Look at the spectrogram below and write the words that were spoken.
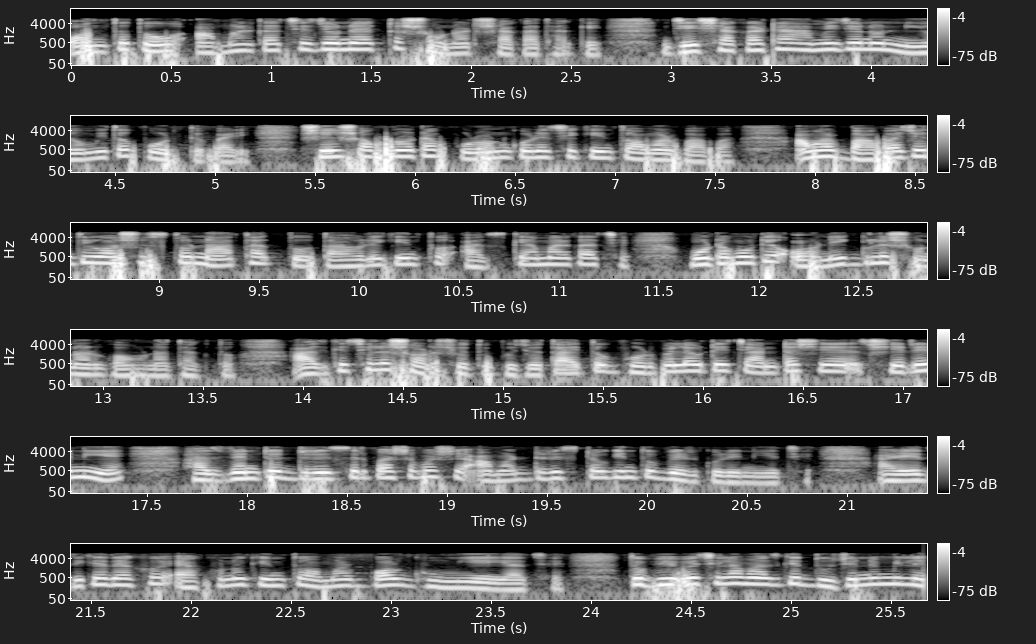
অন্তত আমার কাছে যেন একটা সোনার শাখা থাকে। যে শাখাটা আমি যেন নিয়মিত পড়তে পারি, সেই স্বপ্নটা পূরণ করেছে কিন্তু আমার বাবা। আমার বাবা যদি অসুস্থ না থাকতো, তাহলে কিন্তু আজকে আমার কাছে মোটামুটি অনেকগুলো সোনার গহনা থাকতো। আজকে ছিল সরস্বতী পুজো, তাই তো ভোরবেলা উঠে চানটা সেরে নিয়ে হাজব্যান্ডের ড্রেসের পাশাপাশি আমার ড্রেসটাও কিন্তু বের করে নিয়েছি। আর এদিকে দেখো, এখনও কিন্তু আমার বর ঘুমিয়েই আছে তো ভেবেছিলাম আজকে দুজনে মিলে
